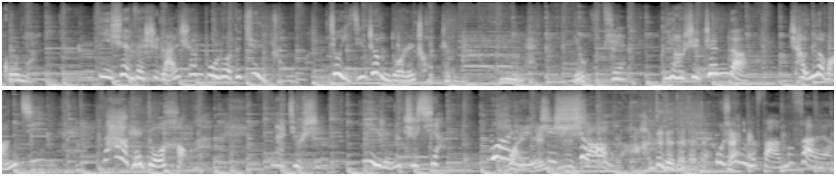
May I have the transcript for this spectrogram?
姑娘，你现在是蓝山部落的郡主，就已经这么多人宠着你。嗯，有一天你要是真的成了王姬，那该多好啊！那就是一人之下，万人之上啊！对对对对对！我说你们烦不烦呀？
